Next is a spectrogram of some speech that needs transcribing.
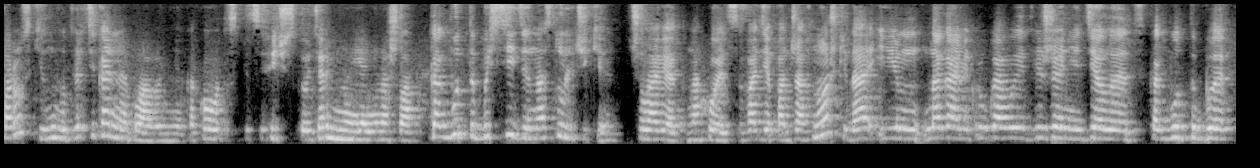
По-русски, ну вот вертикальное плавание, какого-то специфического термина я не нашла. Как будто бы сидя на стульчике человек находится в воде, поджав ножки, да, и ногами круговые движения делает, как будто бы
